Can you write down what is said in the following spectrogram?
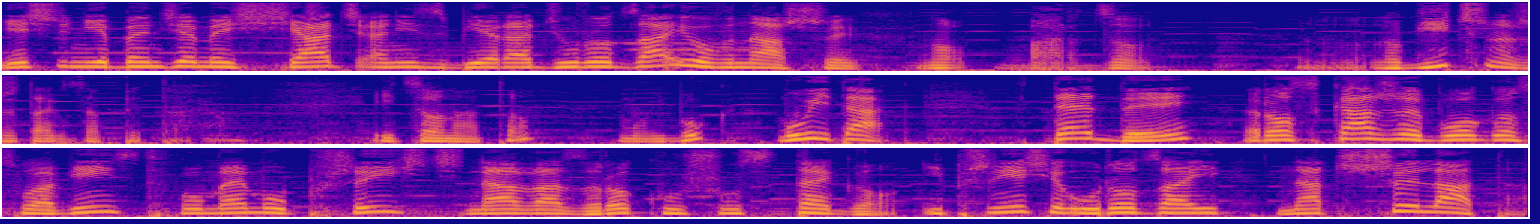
jeśli nie będziemy siać ani zbierać urodzajów naszych? No, bardzo logiczne, że tak zapytają. I co na to? Mówi Bóg? Mówi tak. Wtedy rozkaże błogosławieństwu memu przyjść na was roku szóstego i przyniesie urodzaj na trzy lata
